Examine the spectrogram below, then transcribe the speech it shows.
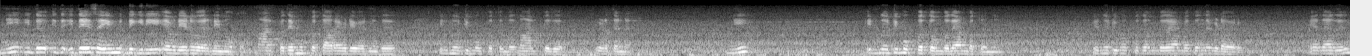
ഇനി ഇത് ഇത് ഇതേ സെയിം ഡിഗ്രി എവിടെയാണ് വരുന്നത് നോക്കാം. നാൽപ്പത് മുപ്പത്താറ് എവിടെയാണ് വരുന്നത് ഇരുന്നൂറ്റി മുപ്പത്തൊമ്പത് നാൽപ്പത് ഇവിടെ തന്നെ. ഇനി ഇരുന്നൂറ്റി മുപ്പത്തൊമ്പത് അമ്പത്തൊന്ന്. ഇരുന്നൂറ്റി മുപ്പത്തൊമ്പത് അമ്പത്തൊന്ന് ഇവിടെ വരും. ഏതാത്?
